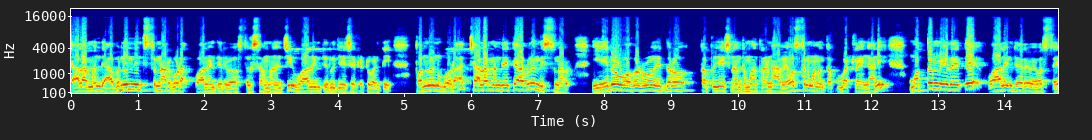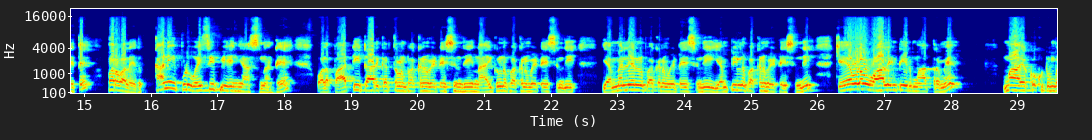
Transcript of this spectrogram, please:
చాలామంది అభినందిస్తున్నారు కూడా వాలంటీర్ వ్యవస్థకు సంబంధించి వాలంటీర్లు చేసేటటువంటి పనులను కూడా చాలామంది అయితే అభినందిస్తున్నారు. ఏదో ఒకరో ఇద్దరో తప్పు చేసినంత మాత్రాన ఆ వ్యవస్థను మనం తప్పుపట్టలేం. కానీ మొత్తం మీద అయితే వాలంటీర్ వ్యవస్థ అయితే పర్వాలేదు. కానీ ఇప్పుడు వైసీపీ ఏం చేస్తుందంటే వాళ్ళ పార్టీ కార్యకర్తలను పక్కన పెట్టేసింది నాయకులను పక్కన పెట్టేసింది ఎమ్మెల్యేలను పక్కన పెట్టేసింది ఎంపీలను పక్కన పెట్టేసింది. కేవలం వాలంటీర్ మాత్రమే మా యొక్క కుటుంబ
